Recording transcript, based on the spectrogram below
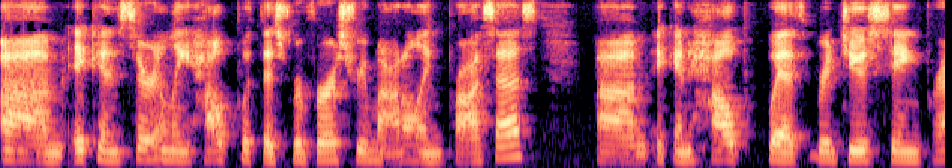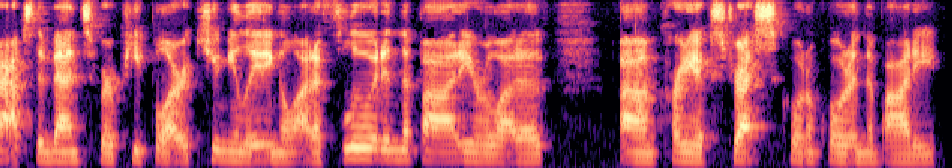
Um, it can certainly help with this reverse remodeling process. Um, it can help with reducing perhaps events where people are accumulating a lot of fluid in the body or a lot of um, cardiac stress, quote unquote, in the body.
